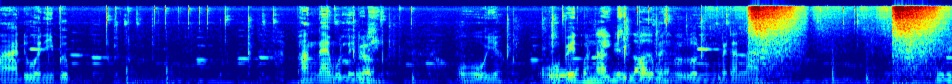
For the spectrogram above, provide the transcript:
มาดูอันนี้ปุ๊บพังได้หมดเลยดูดิโอ้โหเหี้ยโอ้โหโอ้โหเบสขนาดไอ้เบคิสปล็อกเปอร์นะแม่งหล่นลงไปด้านล่างดูดิ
